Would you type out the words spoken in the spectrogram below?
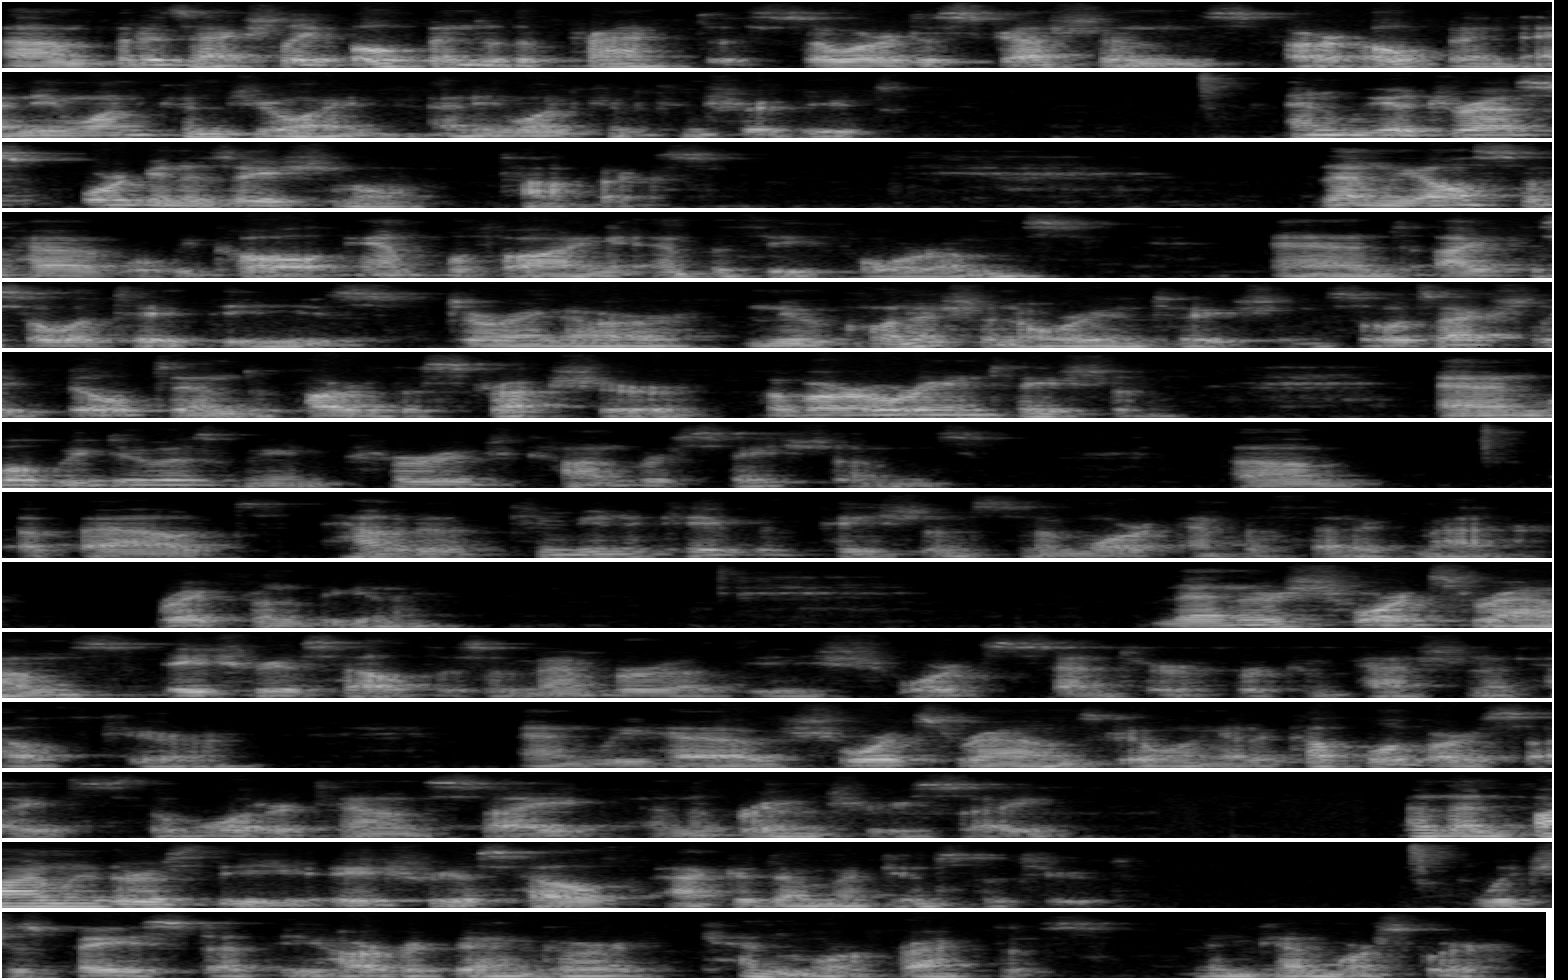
um, but it's actually open to the practice. So our discussions are open. Anyone can join, anyone can contribute. And we address organizational topics. Then we also have what we call amplifying empathy forums. And I facilitate these during our new clinician orientation. So it's actually built into part of the structure of our orientation. And what we do is we encourage conversations um, about how to communicate with patients in a more empathetic manner, right from the beginning. Then there's Schwartz Rounds. Atrius Health is a member of the Schwartz Center for Compassionate Healthcare. And we have Schwartz rounds going at a couple of our sites, the Watertown site and the Braintree site. And then finally, there's the Atrius Health Academic Institute, which is based at the Harvard Vanguard Kenmore practice in Kenmore Square.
